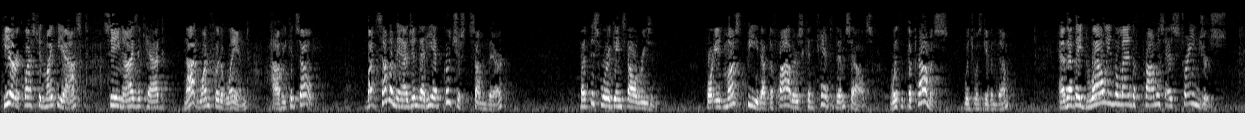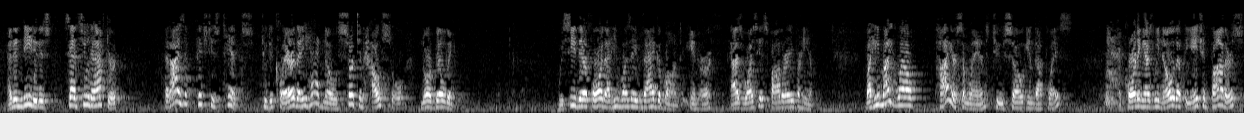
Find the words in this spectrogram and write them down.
Here a question might be asked, seeing Isaac had not one foot of land, how he could sow. But some imagine that he had purchased some there. But this were against all reason. For it must be that the fathers content themselves with the promise which was given them, and that they dwell in the land of promise as strangers. And indeed, it is said soon after that Isaac pitched his tents to declare that he had no certain house or, nor building. We see therefore that he was a vagabond in earth, as was his father Abraham. But he might well hire some land to sow in that place. According as we know that the ancient fathers,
